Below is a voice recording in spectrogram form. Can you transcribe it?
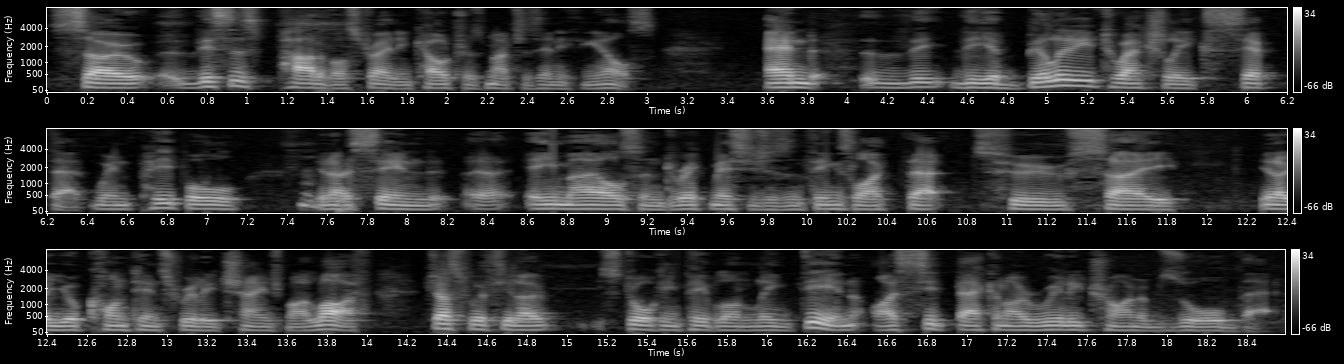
So this is part of Australian culture as much as anything else, and the the ability to actually accept that when people, you know, send uh, emails and direct messages and things like that to say, you know, your content's really changed my life. Just with you know stalking people on LinkedIn, I sit back and I really try and absorb that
